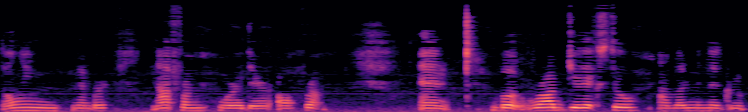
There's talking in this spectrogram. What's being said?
the only member not from where they're all from. And but Rob Dyrdek still um, let him in the group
